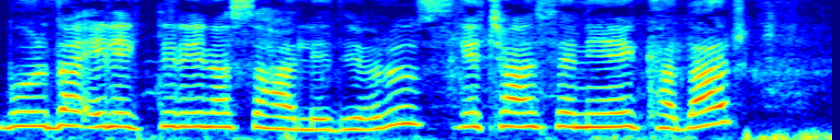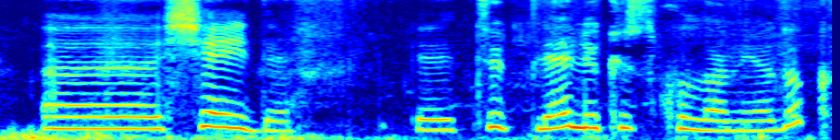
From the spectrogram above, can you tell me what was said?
burada elektriği nasıl hallediyoruz? Geçen seneye kadar eee, şeydi e, tüple lüküs kullanıyorduk.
